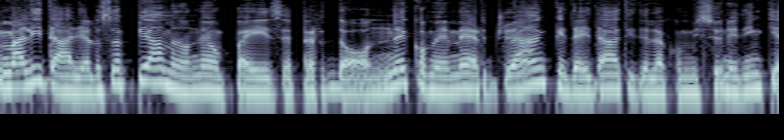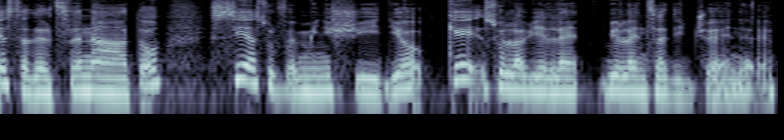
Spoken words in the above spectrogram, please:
Ma l'Italia, lo sappiamo, non è un paese per donne, come emerge anche dai dati della Commissione d'inchiesta del Senato, sia sul femminicidio che sulla violenza di genere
